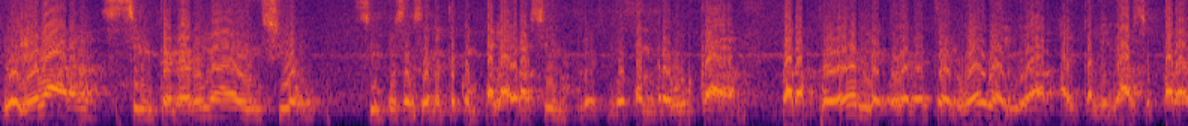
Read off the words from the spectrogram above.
lo llevaran sin tener una edición, simple y sencillamente con palabras simples, no tan rebuscadas, para poderle obviamente luego ayudar a encaminarse, para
